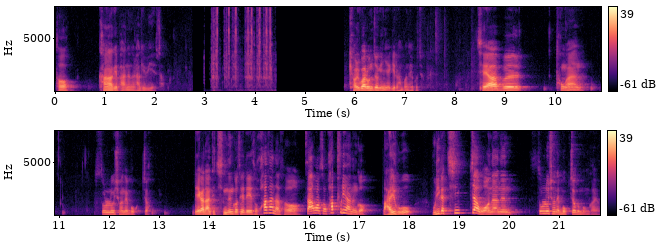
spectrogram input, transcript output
더 강하게 반응을 하기 위해서. 결과론적인 얘기를 한번 해보죠. 제압을 통한 솔루션의 목적. 얘가 나한테 짓는 것에 대해서 화가 나서 싸워서 화풀이 하는 거 말고 우리가 진짜 원하는 솔루션의 목적은 뭔가요?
